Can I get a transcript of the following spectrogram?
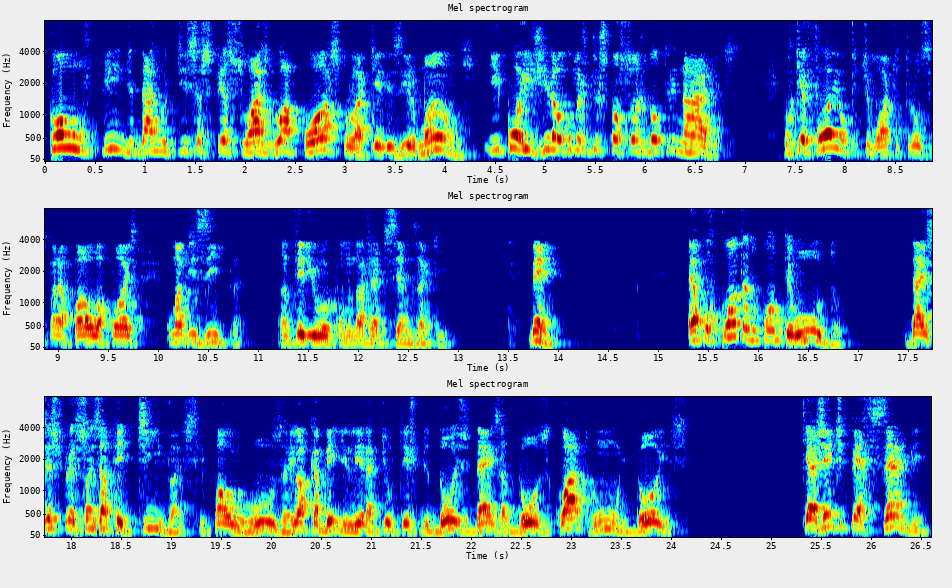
com o fim de dar notícias pessoais do apóstolo àqueles irmãos e corrigir algumas distorções doutrinárias. Porque foi o que Timóteo trouxe para Paulo após uma visita anterior, como nós já dissemos aqui. Bem, é por conta do conteúdo, das expressões afetivas que Paulo usa. Eu acabei de ler aqui o texto de 2, 10 a 12, 4, 1 e 2, que a gente percebe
